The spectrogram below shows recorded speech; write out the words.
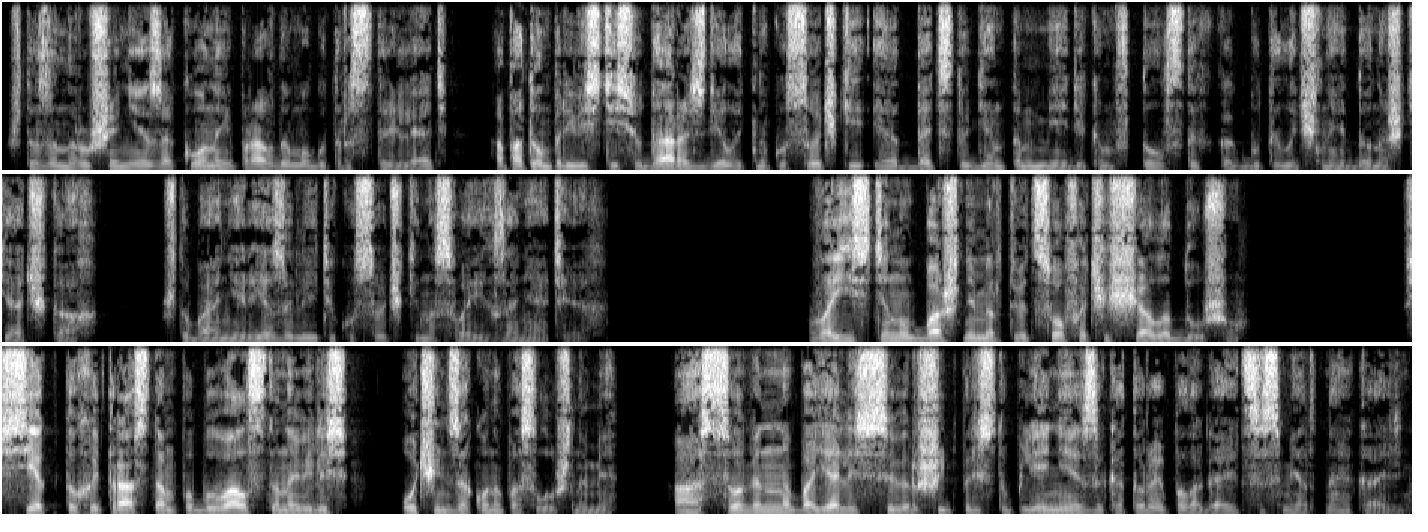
что за нарушение закона и правда могут расстрелять, а потом привести сюда, разделать на кусочки и отдать студентам-медикам в толстых, как бутылочные донышки, очках, чтобы они резали эти кусочки на своих занятиях. Воистину, башня мертвецов очищала душу. Все, кто хоть раз там побывал, становились очень законопослушными, а особенно боялись совершить преступление, за которое полагается смертная казнь.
